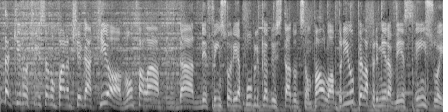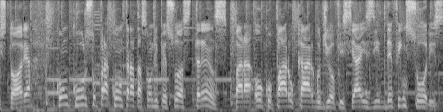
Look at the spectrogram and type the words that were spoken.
Manda que notícia não para de chegar aqui, ó. Vamos falar da Defensoria Pública do Estado de São Paulo. Abriu pela primeira vez em sua história concurso para contratação de pessoas trans para ocupar o cargo de oficiais e defensores.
